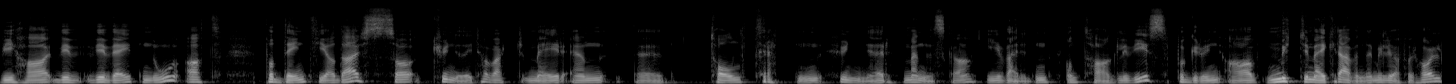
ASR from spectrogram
vi, har, vi, vi vet nå at på den tida der så kunne det ikke ha vært mer enn eh, 1200-1300 mennesker i verden, antageligvis pga. mye mer krevende miljøforhold,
